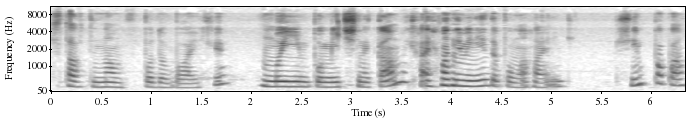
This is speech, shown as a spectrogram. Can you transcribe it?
Ставте нам вподобайки моїм помічникам, хай вони мені допомагають. Всім па-па!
